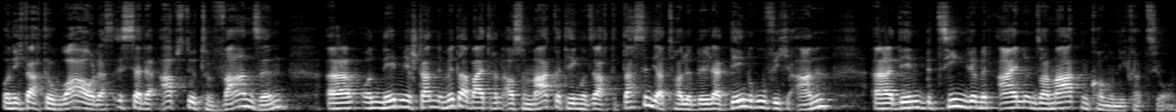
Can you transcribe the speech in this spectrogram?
Und ich dachte, wow, das ist ja der absolute Wahnsinn. Äh, und neben mir stand eine Mitarbeiterin aus dem Marketing und sagte, das sind ja tolle Bilder, den rufe ich an, äh, den beziehen wir mit ein in unserer Markenkommunikation.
